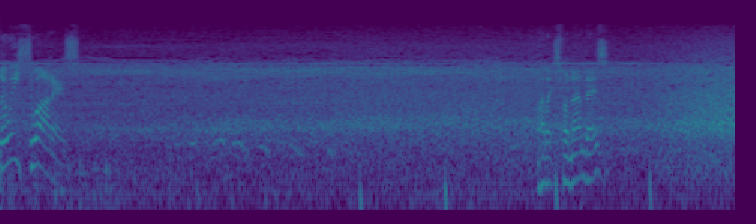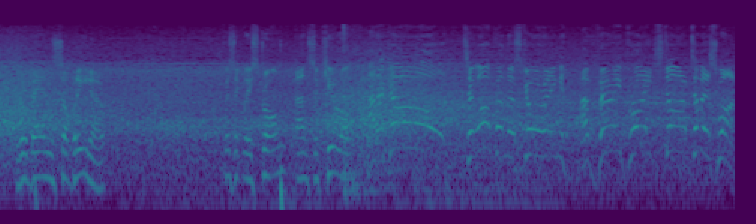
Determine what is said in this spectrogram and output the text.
Luis Suarez. Alex Fernandez. Ruben Sobrino. Physically strong and secure. on. And a goal to open the scoring. A very bright start to this one.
